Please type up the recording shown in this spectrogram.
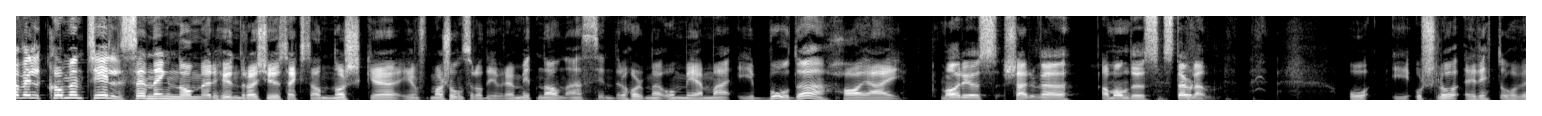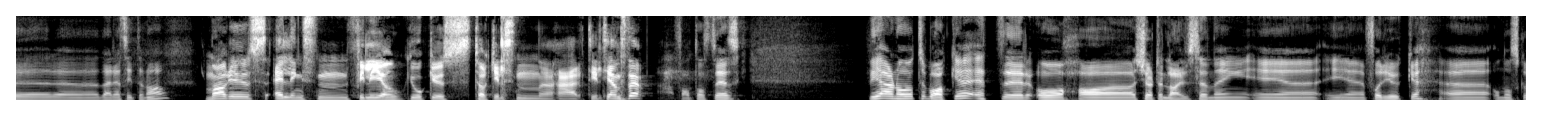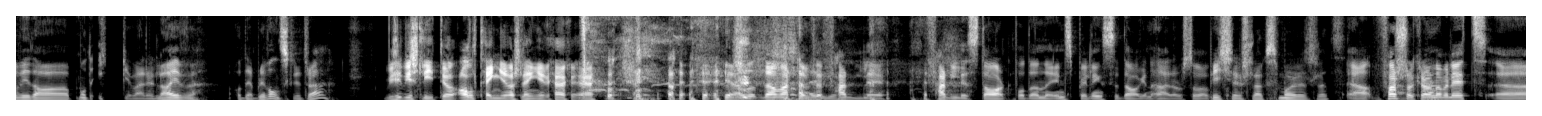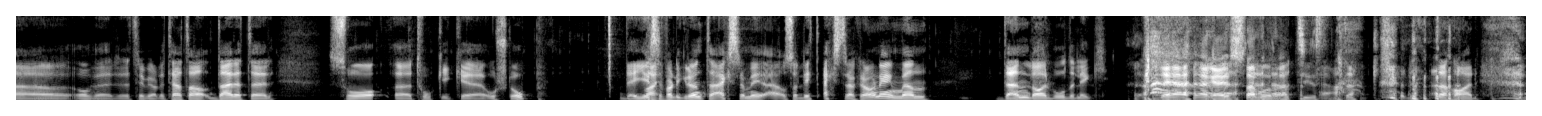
Ja, velkommen til sending nummer 126 av Norske informasjonsrådgivere. Mitt navn er Sindre Holme, og med meg i Bodø har jeg Marius Skjerve Amandus Staulen. Og i Oslo, rett over eh, der jeg sitter nå Marius Ellingsen Filiokus Tørkelsen her til tjeneste. ja, Fantastisk. Vi er nå tilbake etter å ha kjørt en livesending i, i forrige uke. Eh, og nå skal vi da på en måte ikke være live. Og det blir vanskelig, tror jeg. Vi, vi sliter jo. Alt henger og slenger her. ja, det har vært en forferdelig, forferdelig start på denne innspillingsdagen her. Altså, Bikkjeslagsmål, rett og slett. ja, først så krangla vi litt eh, over trivialiteter. Deretter så eh, tok ikke Oslo opp. Det gir Nei. selvfølgelig grunn til ekstra mye, altså litt ekstra krangling, men den lar Bodø ligge. Det er raust av Bodø. Tusen takk. Det har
